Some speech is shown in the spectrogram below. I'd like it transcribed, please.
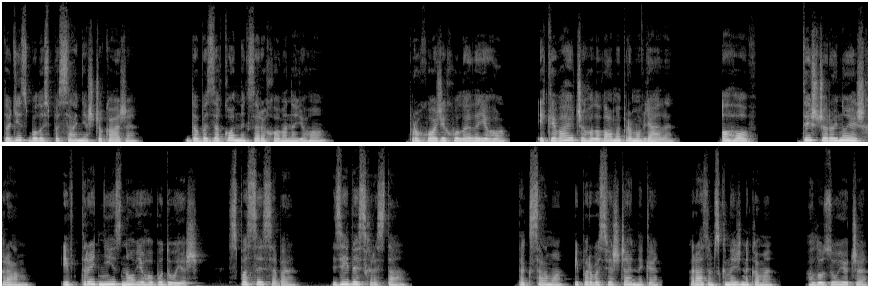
Тоді збулось писання, що каже До беззаконних зараховано його. Прохожі хулили його і, киваючи головами, промовляли Огов, ти, що руйнуєш храм, і в три дні знов його будуєш. Спаси себе, зійди з Христа. Так само і первосвященники разом з книжниками, глузуючи,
